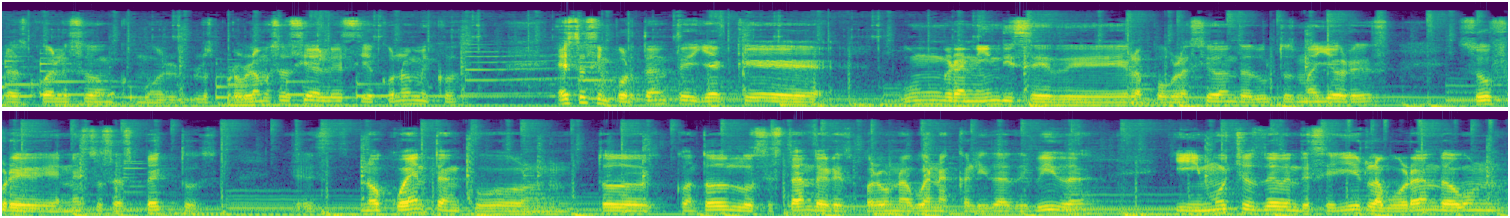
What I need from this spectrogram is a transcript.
las cuales son como los problemas sociales y económicos. Esto es importante ya que un gran índice de la población de adultos mayores sufre en estos aspectos no cuentan con, con todos los estándares para una buena calidad de vida y muchos deben de seguir laborando aún,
